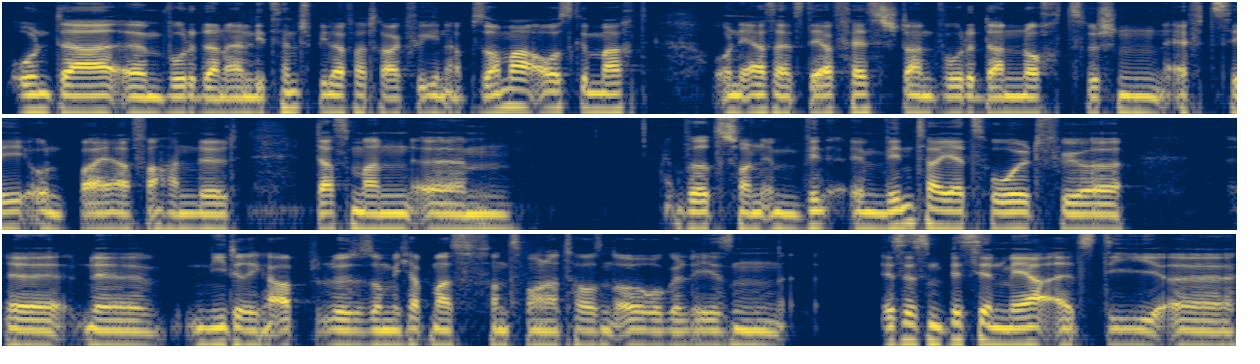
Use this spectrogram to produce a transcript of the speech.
und da ähm, wurde dann ein Lizenzspielervertrag für ihn ab Sommer ausgemacht und erst als der feststand, wurde dann noch zwischen FC und Bayer verhandelt, dass man ähm, wird schon im, im Winter jetzt holt für äh, eine niedrige Ablösesumme. Ich habe mal von 200.000 Euro gelesen. Es ist ein bisschen mehr als die äh,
